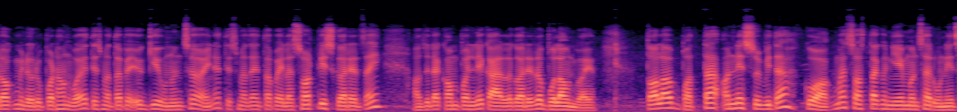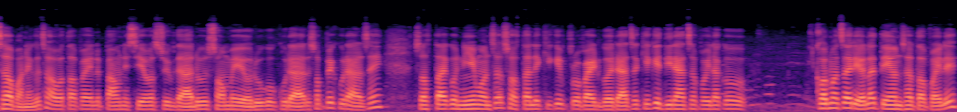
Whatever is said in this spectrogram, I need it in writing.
डकुमेन्टहरू पठाउनु भयो त्यसमा तपाईँ योग्य हुनुहुन्छ होइन? त्यसमा चाहिँ तपाईँलाई सर्टलिस्ट गरेर चाहिँ हजुरलाई कम्पनीले काल गरेर बोलाउनु भयो तलब भत्ता अन्य सुविधाको हकमा संस्थाको नियमअनुसार हुनेछ भनेको छ। अब तपाईँले पाउने सेवा सुविधाहरू समयहरूको कुराहरू सबै कुराहरू चाहिँ संस्थाको नियमअनुसार संस्थाले के के प्रोभाइड गरिरहेछ के के दिइरहेछ पहिलाको कर्मचारीहरूलाई त्यही अनुसार तपाईँले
